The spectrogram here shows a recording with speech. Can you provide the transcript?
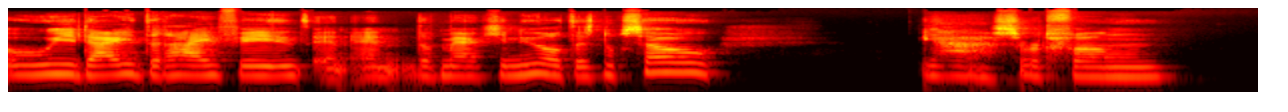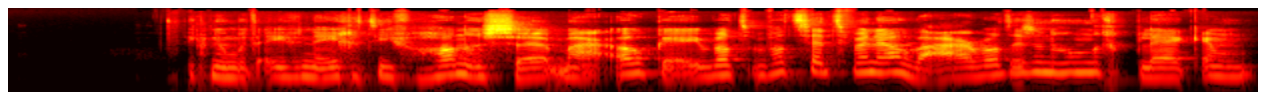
hoe je daar je draai vindt. En, en dat merk je nu al. Het is nog zo, ja, soort van, ik noem het even negatief, Hannessen. Maar oké, wat, wat zetten we nou waar? Wat is een handige plek? En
